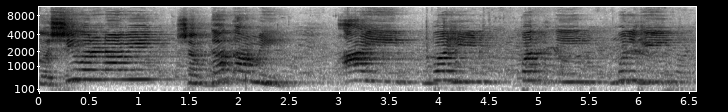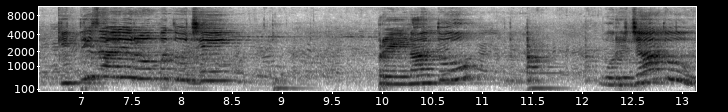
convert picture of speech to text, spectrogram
कशी वर्णावी? शब्दात आम्ही. आई बहीण पत्नी मुलगी किती सारे रूप तुझे? प्रेरणा तू? ऊर्जा तू?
